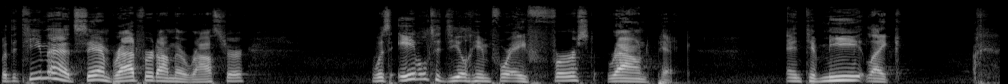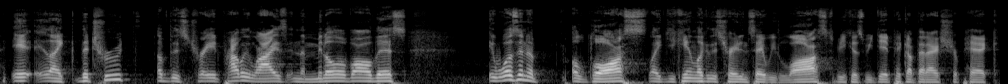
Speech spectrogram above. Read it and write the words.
But the team that had Sam Bradford on their roster was able to deal him for a first round pick. And to me, like, it like the truth of this trade probably lies in the middle of all this. It wasn't a, a loss. Like you can't look at this trade and say we lost because we did pick up that extra pick.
